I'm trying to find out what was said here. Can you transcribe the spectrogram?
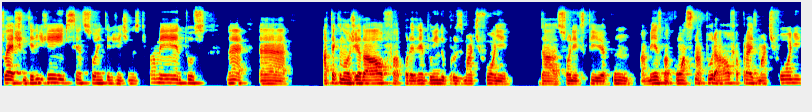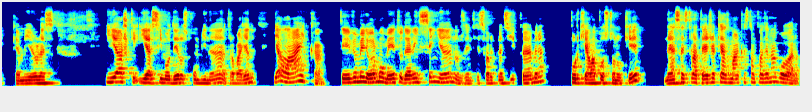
flash inteligente, sensor inteligente nos equipamentos, né? É, a tecnologia da Alpha, por exemplo, indo para o smartphone da Sony Xperia com a mesma, com assinatura Alpha para smartphone, que é mirrorless e acho que e assim modelos combinando, trabalhando. E a Leica teve o melhor momento dela em 100 anos entre os fabricantes de câmera, porque ela apostou no quê? nessa estratégia que as marcas estão fazendo agora,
